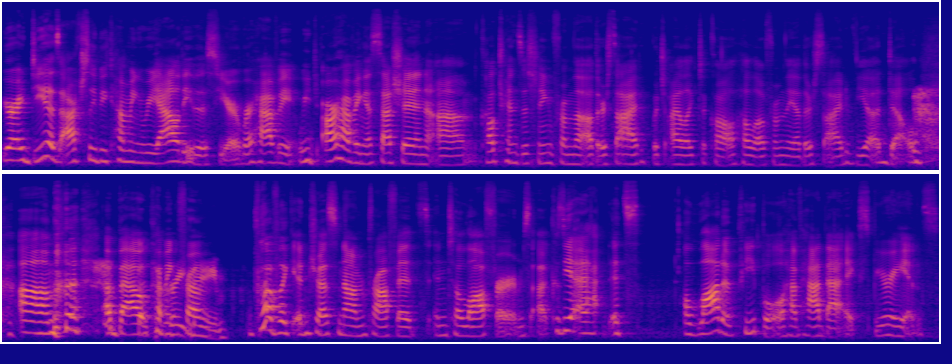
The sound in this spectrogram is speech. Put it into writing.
Your idea is actually becoming reality this year. We're having we are having a session um, called "Transitioning from the Other Side," which I like to call "Hello from the Other Side" via Adele, um, about coming from name. public interest nonprofits into law firms. Because uh, yeah, it's a lot of people have had that experience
